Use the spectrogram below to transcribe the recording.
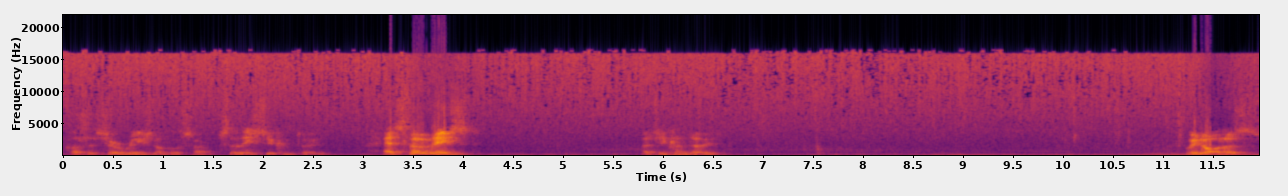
Because it's your reasonable service. It's the least you can do. It's the least that you can do. We notice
